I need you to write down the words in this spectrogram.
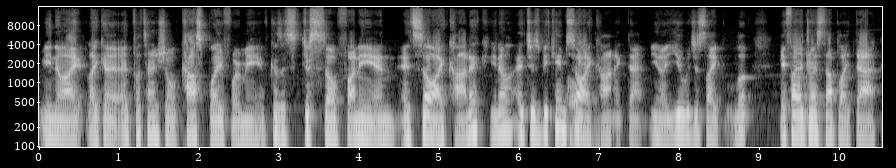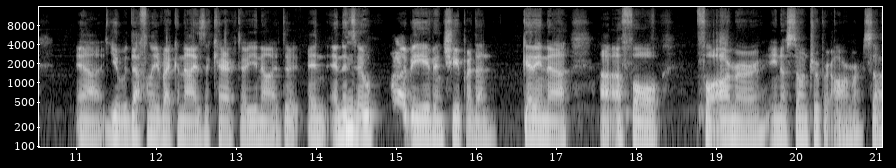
you know I, like a, a, potential cosplay for me because it's just so funny and it's so iconic. You know, it just became so oh, iconic that you know you would just like look if I dressed up like that. Uh, you would definitely recognize the character, you know, and and mm. it would probably be even cheaper than getting a a, a full full armor, you know, stormtrooper armor. So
